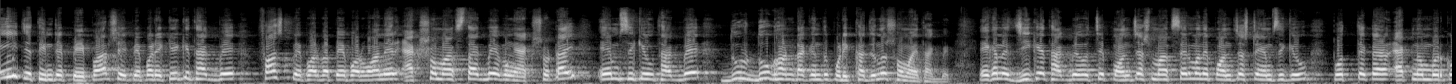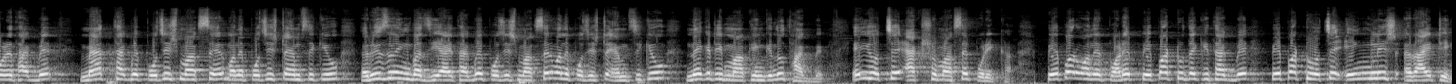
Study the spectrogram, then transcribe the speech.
এই যে তিনটে পেপার সেই পেপারে কী কী থাকবে? ফার্স্ট পেপার বা পেপার ওয়ানের একশো মার্কস থাকবে এবং একশোটাই এমসিকিউ থাকবে। দু দু ঘণ্টা কিন্তু পরীক্ষার জন্য সময় থাকবে। এখানে জিকে থাকবে হচ্ছে পঞ্চাশ মার্কসের মানে পঞ্চাশটা এমসিকিউ প্রত্যেকটা এক নম্বর করে থাকবে। ম্যাথ থাকবে পঁচিশ মার্কসের মানে পঁচিশটা এমসিকিউ রিজনিং বা জিআই থাকবে পঁচিশ মার্কসের মানে পঁচিশটা এমসিকিউ নেগেটিভ মার্কিং কিন্তু থাকবে। এই হচ্ছে একশো মার্কসের পরীক্ষা। পেপার ওয়ানের পরে পেপার টুতে কি থাকবে? পেপার টু হচ্ছে ইংলিশ রাইটিং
